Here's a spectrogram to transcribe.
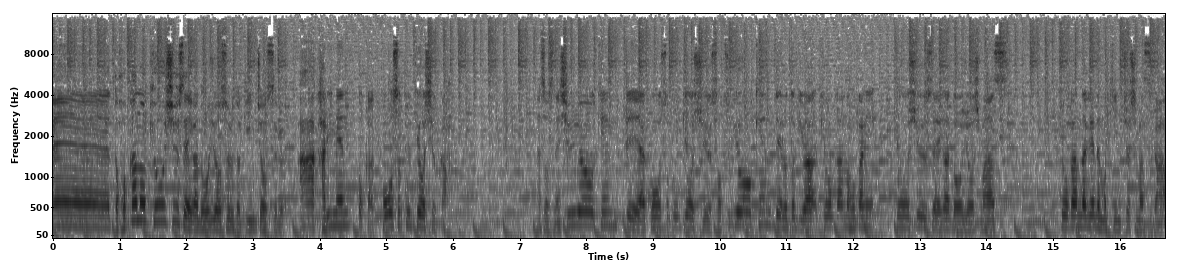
えー、と他の教習生が同乗すると緊張する。ああ仮免とか高速教習か。あそうですね。修了検定や高速教習卒業検定の時は教官の他に教習生が同乗します。教官だけでも緊張しますが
